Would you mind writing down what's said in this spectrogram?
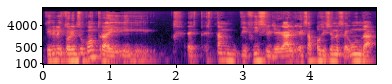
Tiene la historia en su contra y, es, tan difícil llegar a esas posiciones segunda.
